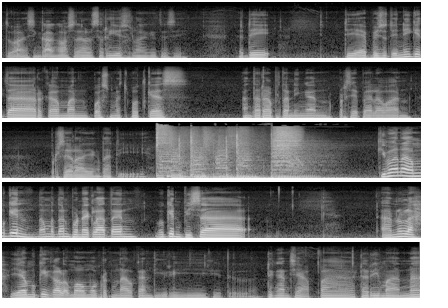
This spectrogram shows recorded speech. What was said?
Itu sih, nggak nggak usah terlalu serius lah gitu sih. Jadi di episode ini kita rekaman post match podcast antara pertandingan Persebaya lawan Persela yang tadi. Gimana? Mungkin teman-teman bonek Klaten mungkin bisa anu lah ya mungkin kalau mau memperkenalkan diri gitu. Dengan siapa? Dari mana?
